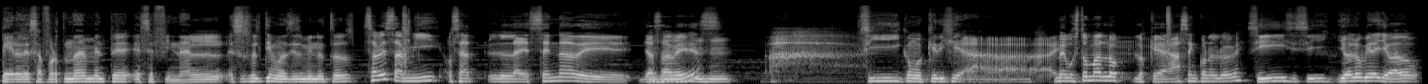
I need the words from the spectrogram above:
Pero desafortunadamente ese final, esos últimos 10 minutos... ¿Sabes a mí? O sea, la escena de. Ya sabes. Ah, Sí, como que dije... "Ay". me gustó más lo, lo que hacen con el bebé. Sí, sí, sí. Yo lo hubiera llevado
